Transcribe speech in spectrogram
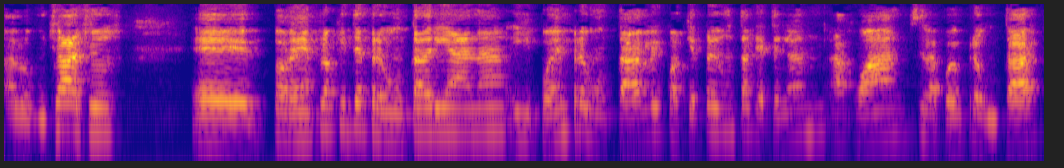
a los muchachos. Eh, por ejemplo, aquí te pregunta Adriana y pueden preguntarle cualquier pregunta que tengan a Juan, se la pueden preguntar.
